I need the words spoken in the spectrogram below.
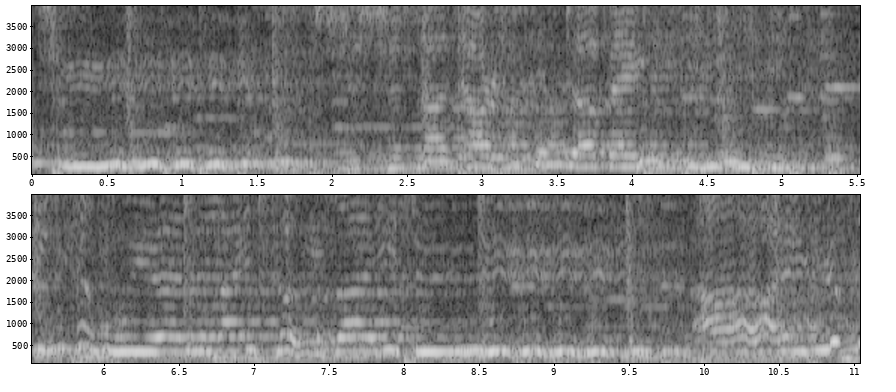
去，世事难料，人间的悲喜，今生无缘，来生再聚。爱与恨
